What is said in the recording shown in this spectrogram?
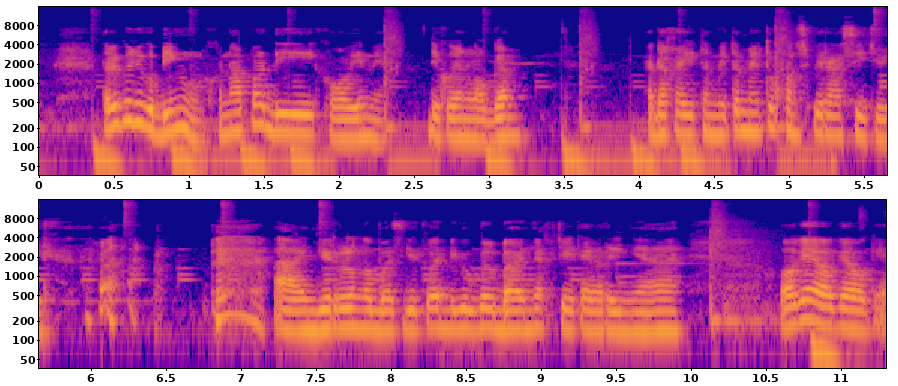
Tapi gue juga bingung kenapa di koin ya di koin logam ada kayak hitam-hitamnya? Itu konspirasi cuy. Anjir lu ngebahas gituan di Google banyak cuy teorinya. Oke oke oke.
